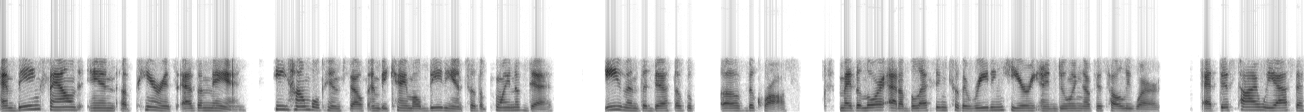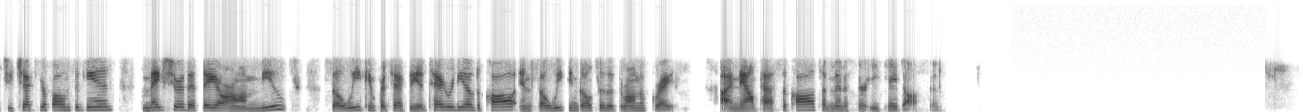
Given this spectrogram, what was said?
And being found in appearance as a man, he humbled himself and became obedient to the point of death, even the death of of the cross. May the Lord add a blessing to the reading, hearing, and doing of his holy word. At this time, we ask that you check your phones again. Make sure that they are on mute so we can protect the integrity of the call and so we can go to the throne of grace. I now pass the call to Minister E.K. Dawson.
